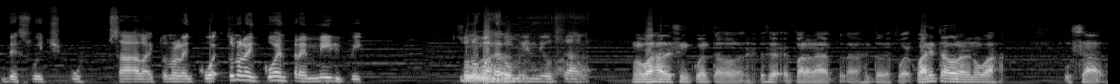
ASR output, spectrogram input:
de Switch usada y tú no la, tú no la encuentras en mil y pico. Solo baja de no. 2000 ni usada. No baja de 50 dólares. Eso es para la, para la gente de fuera. 40 dólares no baja. Usado.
